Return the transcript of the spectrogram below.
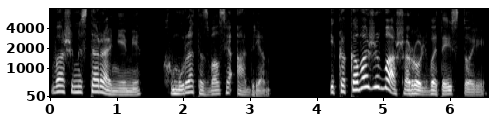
«Вашими стараниями», — хмуро отозвался Адриан. «И какова же ваша роль в этой истории?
